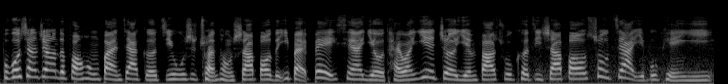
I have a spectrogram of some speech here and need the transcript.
不过，像这样的防洪板价格几乎是传统沙包的一百倍。现在也有台湾业者研发出科技沙包，售价也不便宜。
